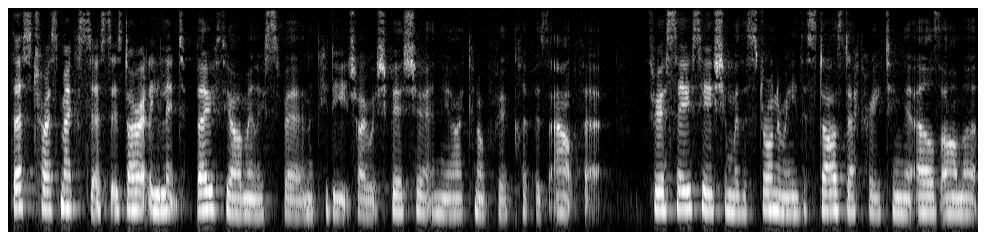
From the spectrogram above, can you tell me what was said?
Thus, Trismegistus is directly linked to both the armillary sphere and the caduceus, which feature in the iconography of Clifford's outfit. Through association with astronomy, the stars decorating the Earl's armour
